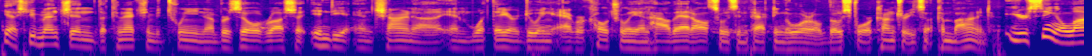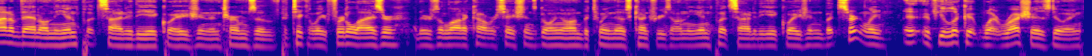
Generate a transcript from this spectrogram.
Yes, you mentioned the connection between uh, Brazil, Russia, India, and China and what they are doing agriculturally and how that also is impacting the world, those four countries combined. You're seeing a lot of that on the input side of the equation in terms of particularly fertilizer. There's a lot of conversations going on between those countries on the input side of the equation, but certainly if you look at what Russia is doing,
